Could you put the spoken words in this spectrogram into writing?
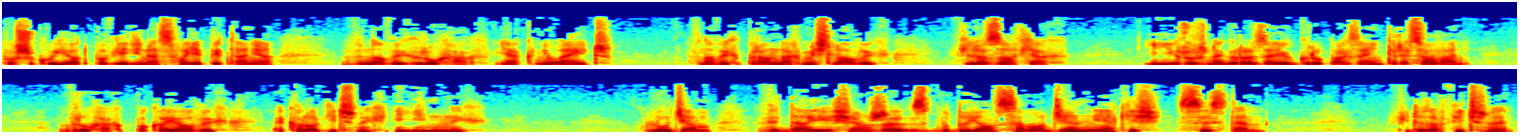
poszukuje odpowiedzi na swoje pytania w nowych ruchach, jak New Age, w nowych prądach myślowych, filozofiach i różnego rodzaju grupach zainteresowań, w ruchach pokojowych, ekologicznych i innych. Ludziom wydaje się, że zbudują samodzielnie jakiś system filozoficzny,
